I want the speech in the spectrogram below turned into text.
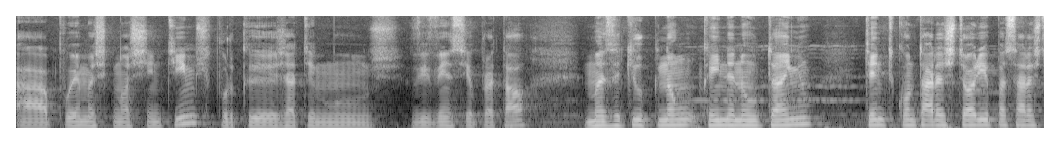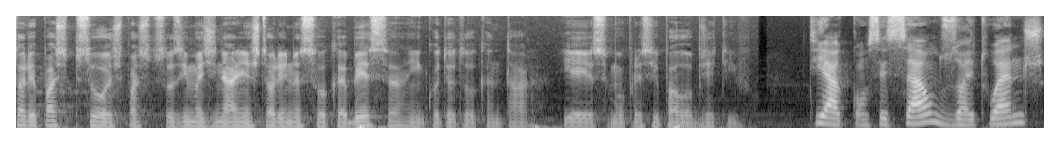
há poemas que nós sentimos porque já temos vivência para tal, mas aquilo que, não, que ainda não tenho tento contar a história e passar a história para as pessoas, para as pessoas imaginarem a história na sua cabeça enquanto eu estou a cantar, e é esse o meu principal objetivo. Tiago Conceição, 18 anos,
